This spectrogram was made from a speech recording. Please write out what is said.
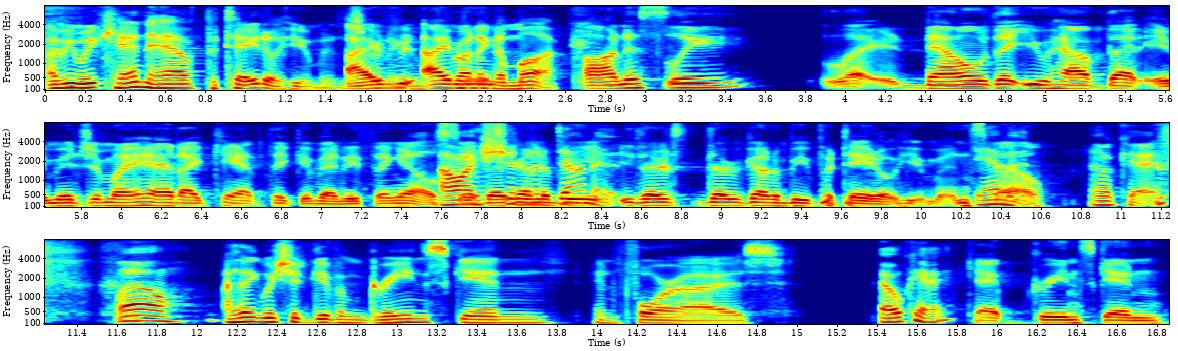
I mean, we can have potato humans I- running, I running mean, amok. Honestly, like now that you have that image in my head, I can't think of anything else. Oh, I they're shouldn't gonna have done be it. there's they're gonna be potato humans Damn now. it. Okay. Well, I think we should give them green skin and four eyes. okay. Okay, green skin,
